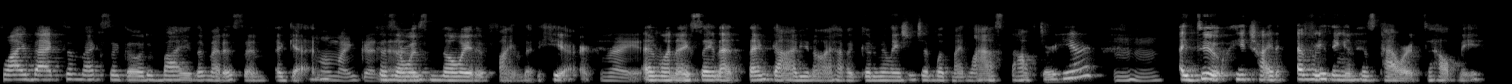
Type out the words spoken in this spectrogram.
fly back to Mexico to buy the medicine again. Oh my goodness. because there was no way to find it here. right. And when I say that, thank God, you know, I have a good relationship with my last doctor here. hmm I do. He tried everything in his power to help me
